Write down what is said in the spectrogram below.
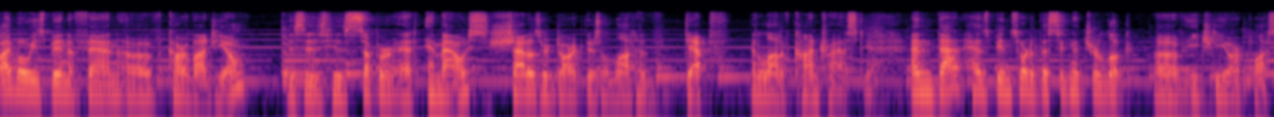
I've always been a fan of Caravaggio. This is his Supper at Emmaus. Shadows are dark, there's a lot of depth and a lot of contrast. Yeah. And that has been sort of the signature look of HDR+. Plus.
